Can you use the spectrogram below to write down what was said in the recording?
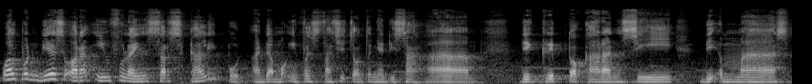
Walaupun dia seorang influencer sekalipun, Anda mau investasi contohnya di saham, di cryptocurrency, di emas,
